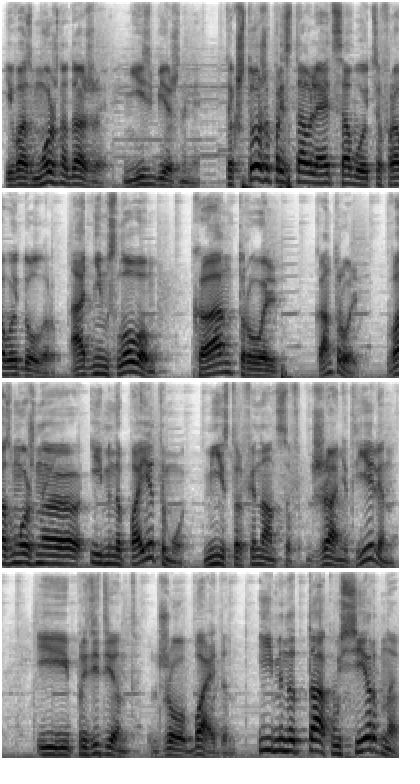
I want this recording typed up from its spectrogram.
и, возможно, даже неизбежными. Так что же представляет собой цифровой доллар? Одним словом, контроль контроль. Возможно, именно поэтому министр финансов Джанет Йеллен и президент Джо Байден именно так усердно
